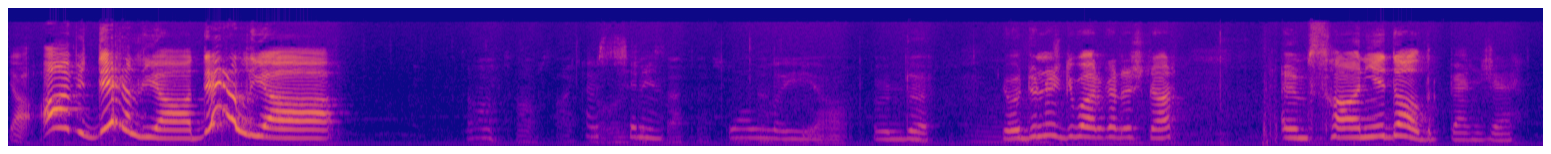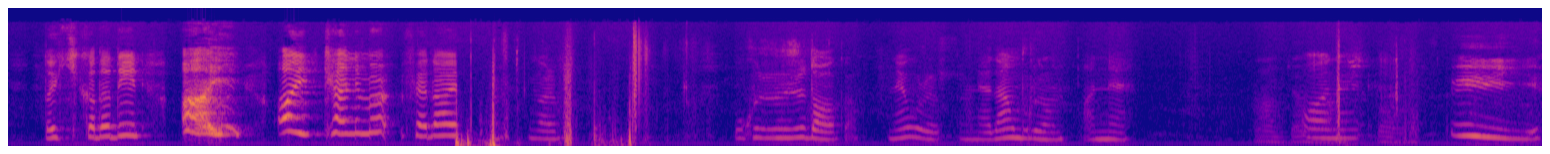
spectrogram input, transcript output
Ya abi Daryl ya. Daryl ya. Tamam tamam sakin ol. senin. Vallahi ya. Öldü. Gördüğünüz gibi arkadaşlar. Em, saniyede aldık bence. Dakikada değil. Ay! Ay kendimi feda ettim galiba. 9. dalga. Ne vuruyorsun? Neden vuruyorsun? Anne. Anne. İyi.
